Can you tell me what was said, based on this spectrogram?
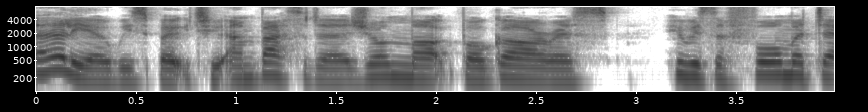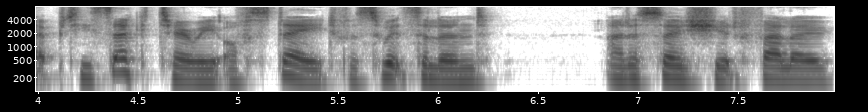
Earlier, we spoke to Ambassador Jean Marc Boulgaris, who is the former Deputy Secretary of State for Switzerland and Associate Fellow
